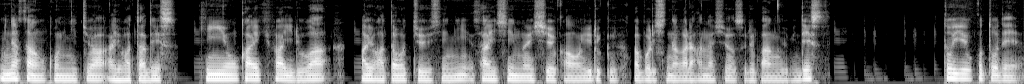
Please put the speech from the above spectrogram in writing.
皆さん、こんにちは。あよはたです。金曜会議ファイルは、あよはたを中心に最新の1週間をゆるく深掘りしながら話をする番組です。ということで、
